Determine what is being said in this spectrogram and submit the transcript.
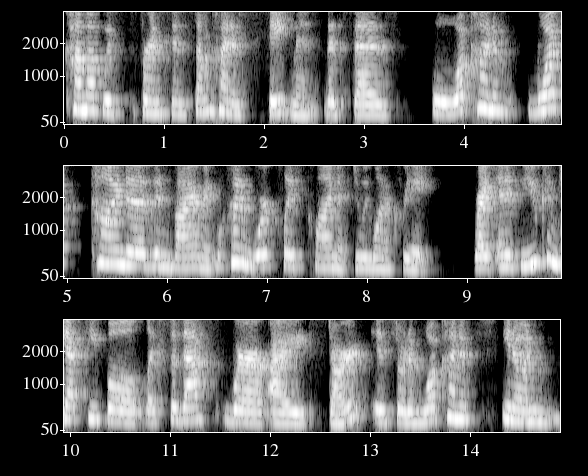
come up with, for instance, some kind of statement that says, well, what kind of what kind of environment, what kind of workplace climate do we want to create? Right. And if you can get people like, so that's where I start is sort of what kind of, you know, and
